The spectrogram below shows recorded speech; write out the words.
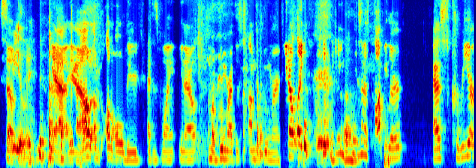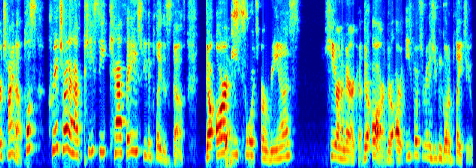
So really, yeah, yeah, I'm, I'm, I'm, an old dude at this point. You know, I'm a boomer at this. I'm the boomer. You know, like gaming uh. isn't as popular as Korea or China. Plus, Korea and China have PC cafes for you to play this stuff. There are yes. esports arenas here in America. There are. There are esports arenas you can go to play to.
